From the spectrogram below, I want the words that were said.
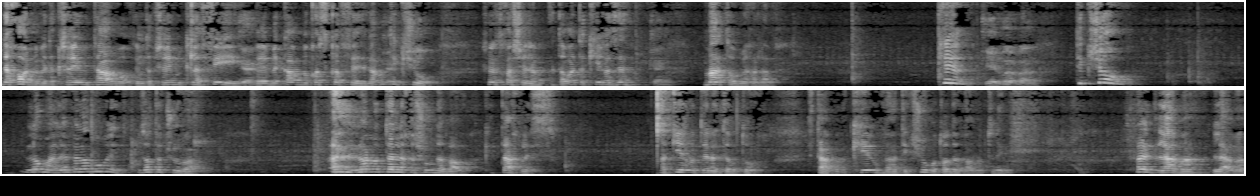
נכון, ומתקשרים עם טארות, ומתקשרים עם קלפים, כן. בכוס קפה, זה גם כן. תקשור. שואל אותך שאלה, אתה רואה את הקיר הזה? כן. מה אתה אומר עליו? קיר, קיר לבן. תקשור. לא מעלה ולא מוריד, זאת התשובה. לא נותן לך שום דבר, תכלס. הקיר נותן יותר טוב. סתם, הקיר והתקשור אותו דבר נותנים. יודע, למה? למה?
